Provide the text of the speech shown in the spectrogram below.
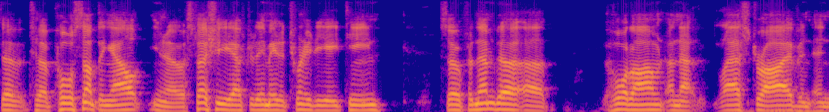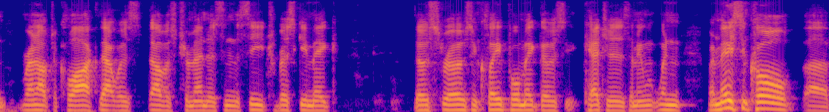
to to pull something out. You know, especially after they made it twenty to eighteen. So for them to uh, hold on on that last drive and, and run out the clock, that was that was tremendous. And to see Trubisky make those throws and Claypool make those catches. I mean, when when Mason Cole uh,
